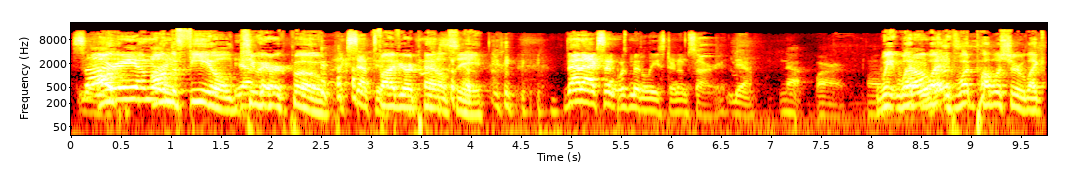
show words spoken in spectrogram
Sorry, on, I'm on a- the field Yeah. to Eric Poe. Accepted. Five yard penalty. That accent was Middle Eastern. I'm sorry. yeah. no, all right. Well, Wait, what? No, what? What publisher? Like,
